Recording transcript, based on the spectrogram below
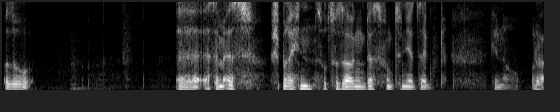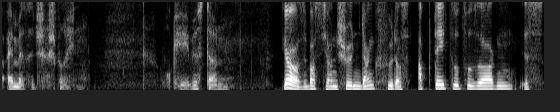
Also äh, SMS sprechen sozusagen, das funktioniert sehr gut. Genau. Oder iMessage sprechen. Okay, bis dann. Ja, Sebastian, schönen Dank für das Update sozusagen. Ist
